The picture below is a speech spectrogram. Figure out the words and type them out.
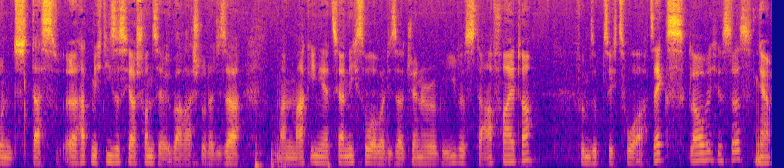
Und das äh, hat mich dieses Jahr schon sehr überrascht. Oder dieser, man mag ihn jetzt ja nicht so, aber dieser General Grievous Starfighter, 75286, glaube ich, ist das. Ja.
